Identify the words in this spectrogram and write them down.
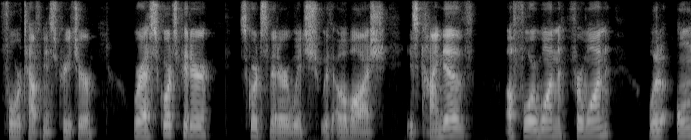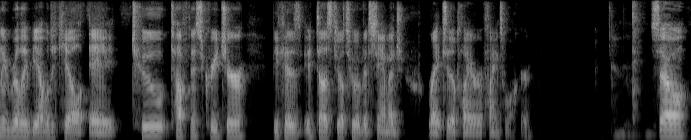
4 toughness creature Whereas Scorch Spitter, Scorch Spitter, which with Obosh is kind of a 4 1 for 1, would only really be able to kill a 2 toughness creature because it does deal 2 of its damage right to the player or Planeswalker. So,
